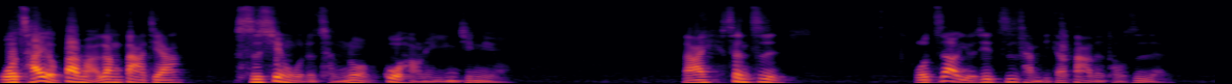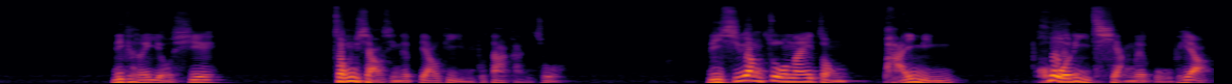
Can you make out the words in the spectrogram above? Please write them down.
我才有办法让大家实现我的承诺，过好年迎金牛。来，甚至我知道有些资产比较大的投资人，你可能有些中小型的标的你不大敢做，你希望做那一种排名获利强的股票，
